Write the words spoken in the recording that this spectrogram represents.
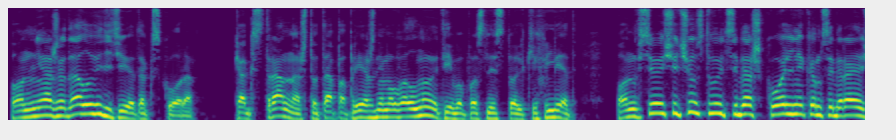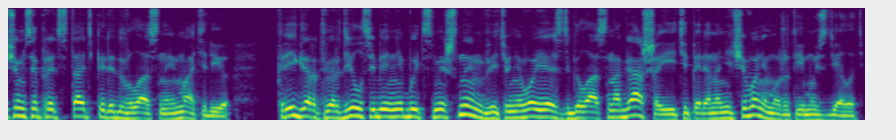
Он не ожидал увидеть ее так скоро. Как странно, что та по-прежнему волнует его после стольких лет. Он все еще чувствует себя школьником, собирающимся предстать перед властной матерью. Кригер твердил себе не быть смешным, ведь у него есть глаз Нагаша, и теперь она ничего не может ему сделать.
